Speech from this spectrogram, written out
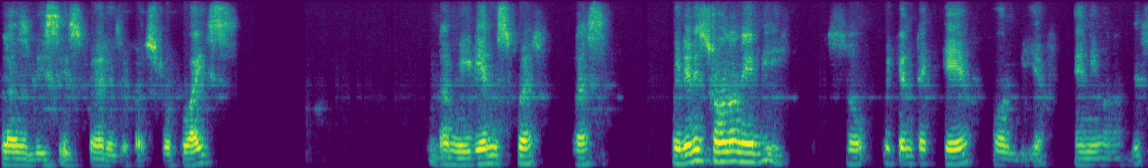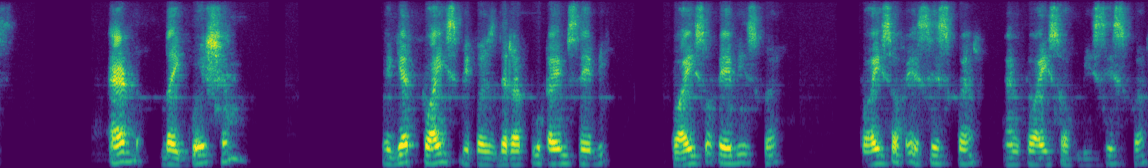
plus BC square is equals to twice the median square plus median is drawn on AB. So we can take AF or BF, any one of this. Add the equation we get twice because there are two times AB, twice of AB square, twice of AC square, and twice of BC square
